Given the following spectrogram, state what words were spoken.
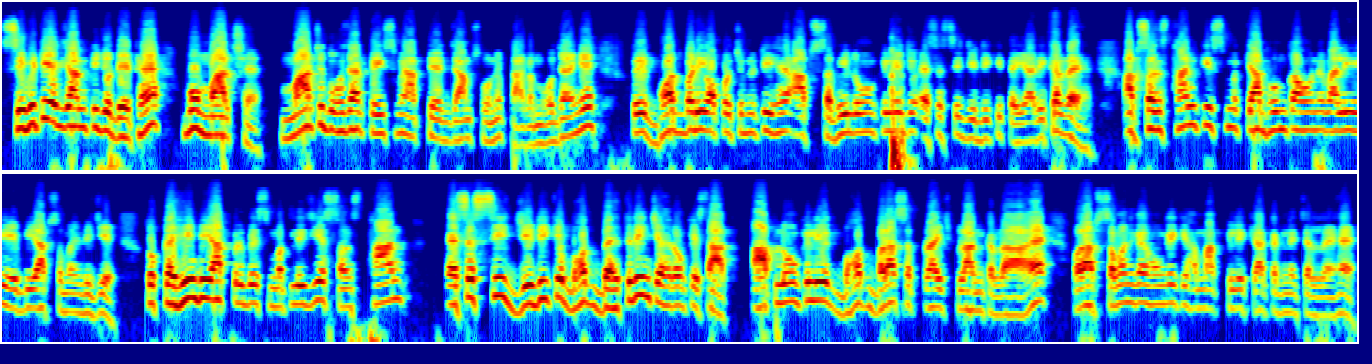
सीबीटी एग्ज़ाम की जो डेट है, वो मार्च है। मार्च 2023 में आपके एग्ज़ाम्स होने प्रारंभ हो जाएँगे। तो एक बहुत बड़ी अपॉर्चुनिटी है, आप सभी लोगों के लिए जो एसएससी जीडी की तैयारी कर रहे हैं। अब संस्थान की इसमें क्या भूमिका होने वाली है, ये भी आप समझ लीजिए। तो कहीं भी आप प्रवेश मत लीजिए, संस्थान एसएससी जीडी के बहुत बेहतरीन चेहरों के साथ आप लोगों के लिए एक बहुत बड़ा सरप्राइज़ प्लान कर रहा है और आप समझ गए होंगे कि हम आपके लिए क्या करने चल रहे हैं।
